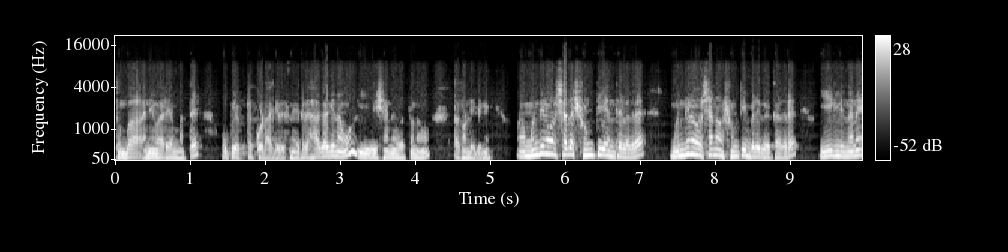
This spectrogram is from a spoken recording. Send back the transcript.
ತುಂಬಾ ಅನಿವಾರ್ಯ ಮತ್ತೆ ಉಪಯುಕ್ತ ಕೂಡ ಆಗಿದೆ ಸ್ನೇಹಿತರೆ. ಹಾಗಾಗಿ ನಾವು ಈ ವಿಷಯನ ಇವತ್ತು ನಾವು ತಗೊಂಡಿದ್ದೀನಿ. ಮುಂದಿನ ವರ್ಷದ ಶುಂಠಿ ಅಂತ ಹೇಳಿದ್ರೆ, ಮುಂದಿನ ವರ್ಷ ನಾವು ಶುಂಠಿ ಬೆಳಿಬೇಕಾದ್ರೆ ಈಗಲಿಂದನೇ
